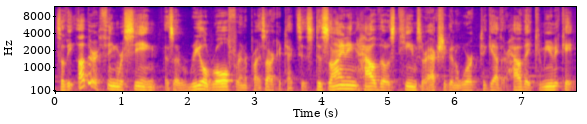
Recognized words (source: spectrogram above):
So the other thing we're seeing as a real role for enterprise architects is designing how those teams are actually going to work together, how they communicate,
